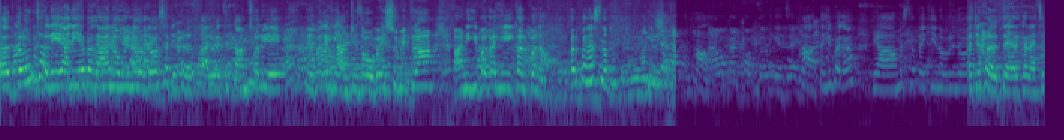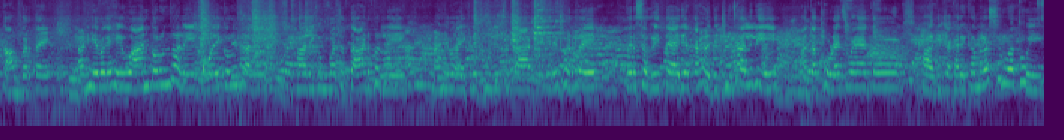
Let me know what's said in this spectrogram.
हळद दळून झाली आणि हे बघा नवरी नवरदेवासाठी हळद कालवायचं काम चालू आहे. हे बघा ही आमची जाऊबाई सुमित्रा आणि ही बघा ही कल्पना. कल्पनाच ना तू? हां. तर ही बघा या मस्तपैकी नवरी नवराची हळद तयार करण्याचं काम करताय. आणि हे बघा हे वाण करून झाले गोळे करून झाले. हळदी कुंकाचं ताट भरले आणि हे बघा इकडे पूजेचं ताट वगैरे भरलंय. तर सगळी तयारी आता हळदीची झालेली आहे. आता थोड्याच वेळात हळदीच्या कार्यक्रमाला सुरुवात होईल.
